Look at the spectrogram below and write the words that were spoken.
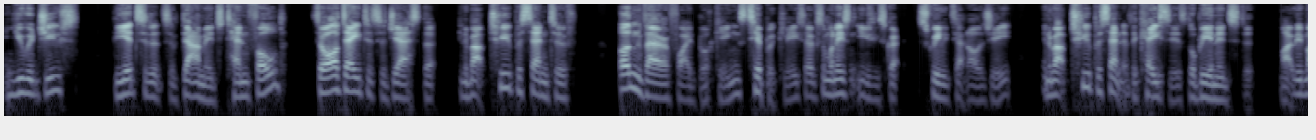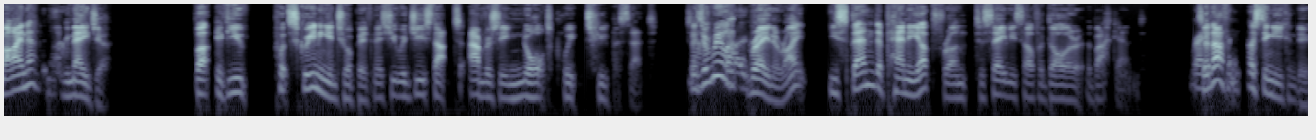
you reduce the incidence of damage tenfold. So our data suggests that in about two percent of unverified bookings, typically, so if someone isn't using screening technology, in about two percent of the cases there'll be an incident. Might be minor, might be major. But if you put screening into your business, you reduce that to averagely 0.2%. So yeah. it's a real brainer, right? You spend a penny up front to save yourself a dollar at the back end. Right. So that's the first thing you can do.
